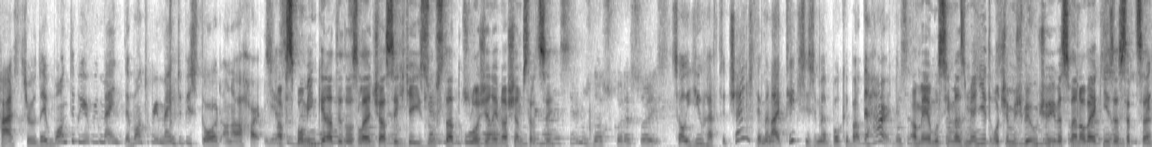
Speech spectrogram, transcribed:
passed through, they want to be remain they want to remain to be stored on our hearts. A vzpomínky na tyto zlé časy chtějí zůstat uloženy v našem srdci. permanecer nos nossos corações. So you have to change them. And I teach this in my book about the heart. Você A my je musíme mudar změnit, o čemž vyučuji ve své nové knize. Srdce.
